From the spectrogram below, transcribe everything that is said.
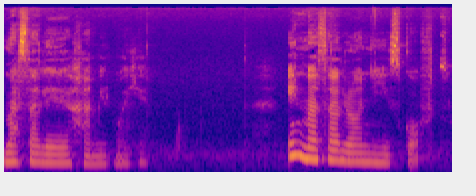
مسئله خمیر مایه این مثل را نیز گفت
